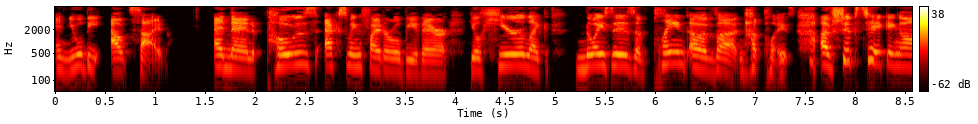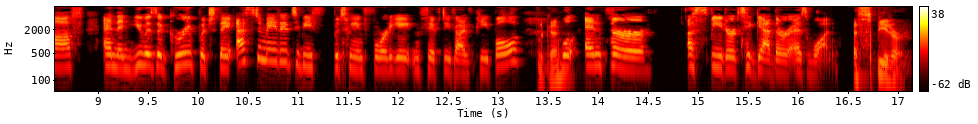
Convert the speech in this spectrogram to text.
and you will be outside. And then Poe's X-wing fighter will be there. You'll hear like noises of plane of uh, not planes of ships taking off, and then you as a group, which they estimated to be f- between forty-eight and fifty-five people, Okay. will enter a speeder together as one. a speeder.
